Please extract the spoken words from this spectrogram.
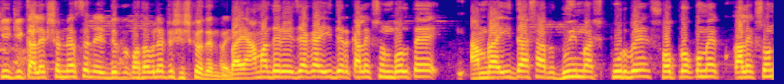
কি কি কালেকশন আছেন এই দিকে কথা বলে একটু শেষ করে দেন ভাই। ভাই আমাদের এই জায়গায় ঈদের কালেকশন বলতে আমরা ঈদ আসার দুই মাস পূর্বে সব রকমের কালেকশন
